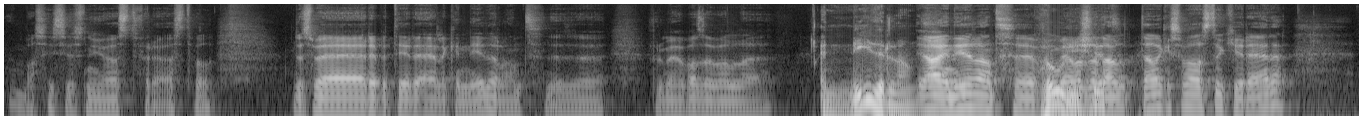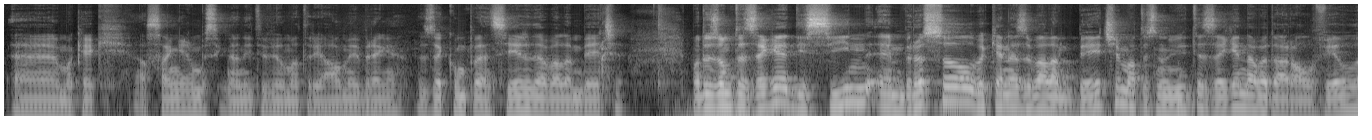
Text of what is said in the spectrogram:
de bassist is nu juist verhuisd wel. Dus wij repeteren eigenlijk in Nederland. Dus voor mij was dat wel... In Nederland? ja, in Nederland. voor Holy mij was dat shit. telkens wel een stukje rijden. Maar kijk, als zanger moest ik dan niet te veel materiaal meebrengen. Dus dat compenseerde dat wel een beetje. Maar dus om te zeggen, die scene in Brussel, we kennen ze wel een beetje, maar het is nog niet te zeggen dat we daar al veel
